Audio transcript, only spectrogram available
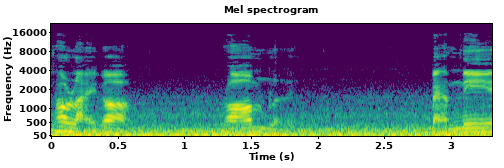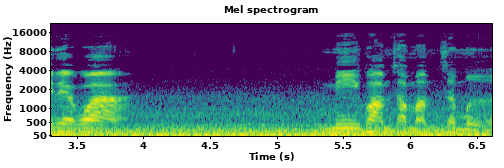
เท่าไหร่ก็พร้อมเลย แบบนี้เรียกว่า มีความสม่ำเสมอ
